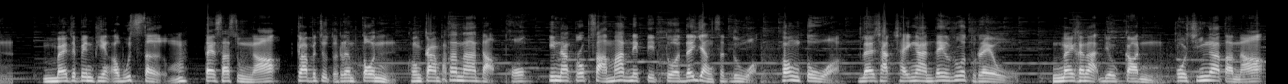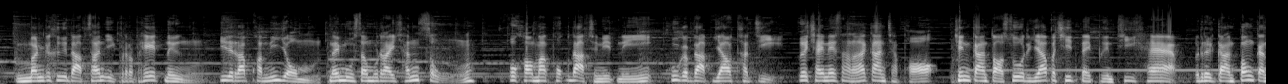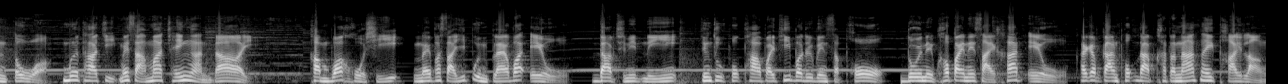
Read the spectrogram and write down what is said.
แม้จะเป็นเพียงอาวุธเสริม แต่ซาสุงะกลายเป็นจุดเริ่มต้นของการพัฒนาดาบพกที่นักรบสามารถเน็บติดตัวได้อย่างสะดวกคล่องตัว และชักใช้งานได้รวดเร็ว ในขณะเดียวกันโอชิงาตานะ มันก็คือดาบสั้นอีกประเภทหนึ่ง ที่ได้รับความนิยมในหมู่ซามูไรชั้นสูง พวกเขามักพกดาบชนิดนี้ คู่กับดาบยาวทาจิ เพื่อใช้ในสถานการณ์เฉพาะ เช่นการต่อสู้ระยะประชิดในพื้นที่แคบ หรือการป้องกันตัว เมื่อทาจิไม่สามารถใช้งานได้ คำว่าโคชิ ในภาษาญี่ปุ่นแปลว่าเอว ดาบชนิดนี้จึงถูกพกพาไว้ที่บริเวณสะโพก โดยเน็บเข้าไปในสายคาดเอวคล้ายกับการพกดาบคาตานะในภายหลัง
